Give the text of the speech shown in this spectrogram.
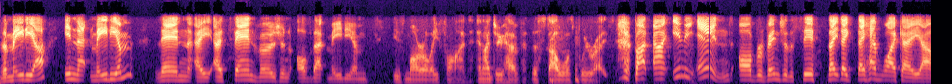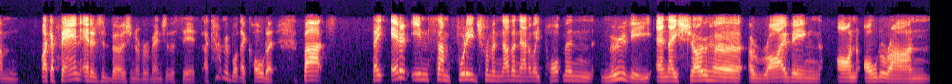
the media in that medium, then a, a fan version of that medium is morally fine. And I do have the Star Wars Blu-rays. But uh, in the end of Revenge of the Sith, they, they, they have like a um, like a fan edited version of Revenge of the Sith. I can't remember what they called it, but they edit in some footage from another Natalie Portman movie, and they show her arriving on Alderaan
